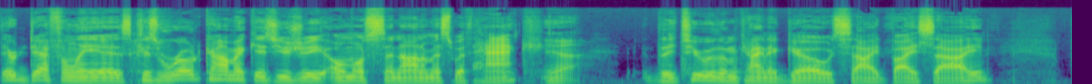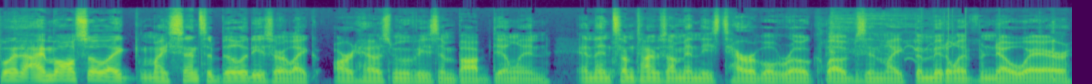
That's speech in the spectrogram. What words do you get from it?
there definitely is. Because road comic is usually almost synonymous with hack. Yeah. the two of them kind of go side by side. But I'm also like my sensibilities are like art house movies and Bob Dylan. And then sometimes I'm in these terrible row clubs in like the middle of nowhere,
